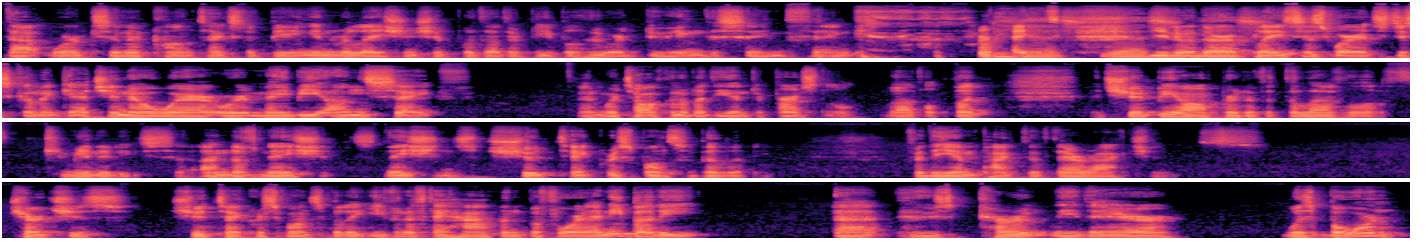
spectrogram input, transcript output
that works in a context of being in relationship with other people who are doing the same thing. right? Yes, yes, you know, there yes. are places where it's just going to get you nowhere or it may be unsafe. And we're talking about the interpersonal level, but it should be operative at the level of communities and of nations. Nations should take responsibility for the impact of their actions. Churches should take responsibility, even if they happened before anybody uh, who's currently there was born.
